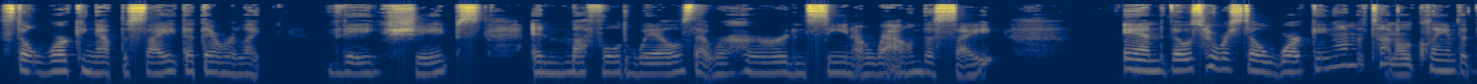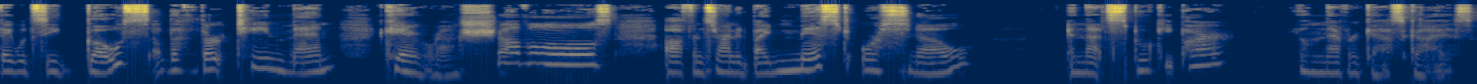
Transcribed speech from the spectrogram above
still working at the site that there were like vague shapes and muffled wails that were heard and seen around the site. And those who were still working on the tunnel claimed that they would see ghosts of the 13 men carrying around shovels, often surrounded by mist or snow. And that spooky part, you'll never guess, guys.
